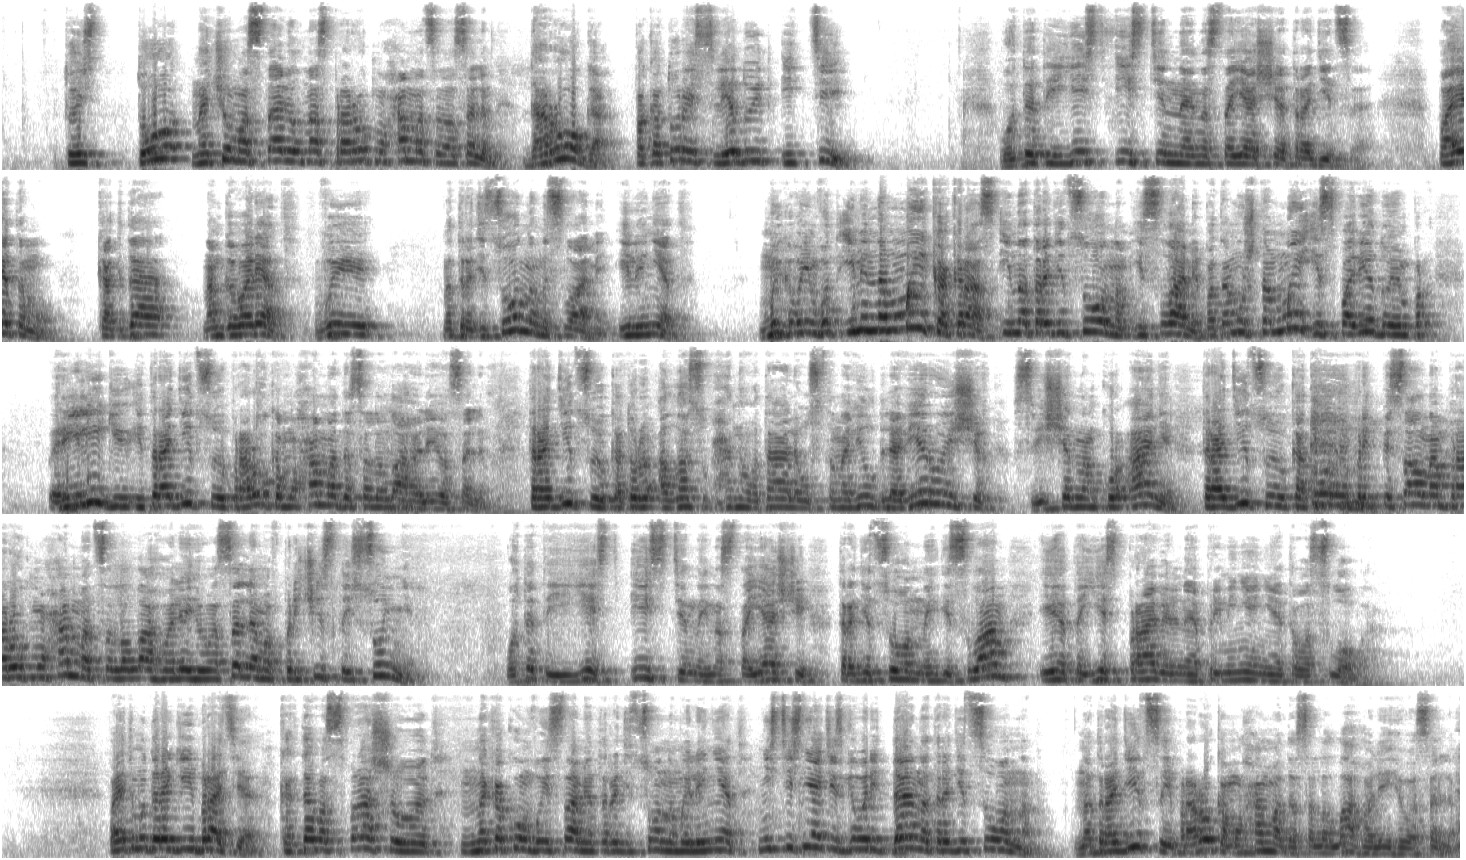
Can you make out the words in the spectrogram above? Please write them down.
То есть то, на чем оставил нас пророк Мухаммад, саллаллаху дорога, по которой следует идти. Вот это и есть истинная настоящая традиция. Поэтому, когда нам говорят, вы на традиционном исламе или нет, мы говорим, вот именно мы как раз и на традиционном исламе, потому что мы исповедуем религию и традицию пророка Мухаммада, саллаллаху алейхи традицию, которую Аллах субхану тааля установил для верующих в священном Коране, традицию, которую предписал нам пророк Мухаммад, саллаллаху алейхи вассалям, в причистой сунне. Вот это и есть истинный, настоящий, традиционный ислам, и это есть правильное применение этого слова. Поэтому, дорогие братья, когда вас спрашивают, на каком вы исламе, традиционном или нет, не стесняйтесь говорить «да, на традиционном» на традиции пророка Мухаммада, саллаллаху алейхи вассалям.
